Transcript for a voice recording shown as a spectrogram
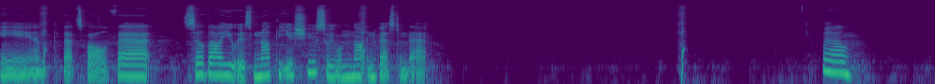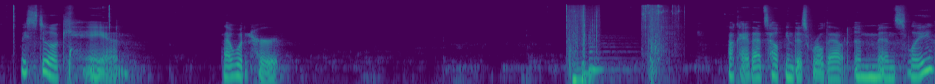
And that's all of that. Sell value is not the issue, so we will not invest in that. Well, we still can. That wouldn't hurt. Okay, that's helping this world out immensely.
